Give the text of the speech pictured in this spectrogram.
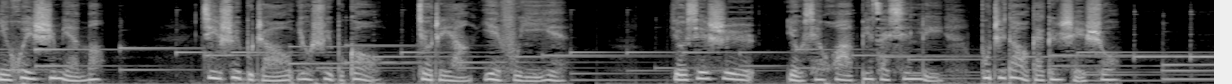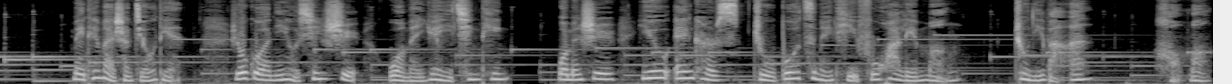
你会失眠吗？既睡不着又睡不够，就这样夜复一夜。有些事，有些话憋在心里，不知道该跟谁说。每天晚上九点，如果你有心事，我们愿意倾听。我们是 U Anchors 主播自媒体孵化联盟，祝你晚安，好梦。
